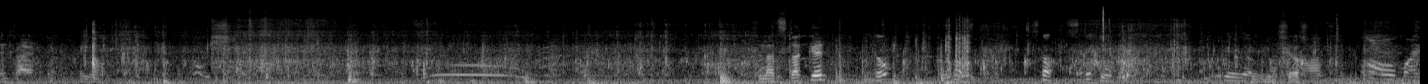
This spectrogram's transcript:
inside. There you go. So not stuck good? Nope. Sticking. There you There you go. Oh my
